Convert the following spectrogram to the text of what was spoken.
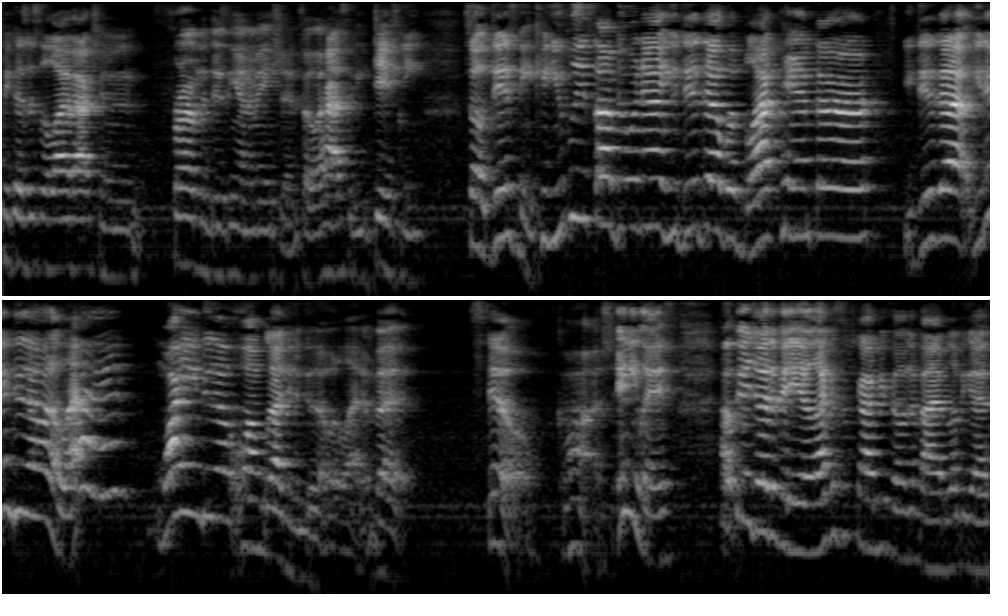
because it's a live action from the Disney animation, so it has to be Disney. So Disney, can you please stop doing that? You did that with Black Panther. You did that. You didn't do that with Aladdin. Why didn't you do that? Well, I'm glad you didn't do that with Aladdin, but still, gosh. Anyways, hope you enjoyed the video. Like and subscribe if you're feeling the vibe. Love you guys.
